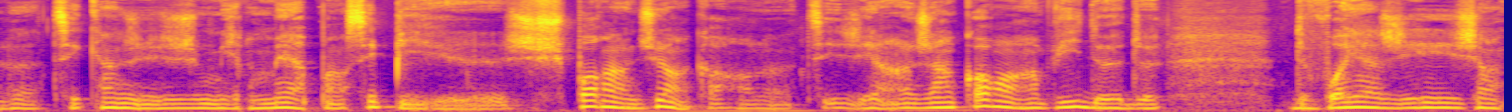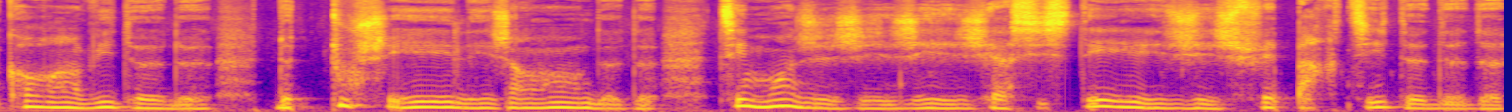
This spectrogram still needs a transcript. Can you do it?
là, tu sais, quand je, m'y remets à penser, puis je suis pas rendu encore, là, tu sais, j'ai, encore envie de de voyager, j'ai encore envie de, de, de, toucher les gens. De, de... Tu sais, moi, j'ai assisté, je fais partie de, de, de,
